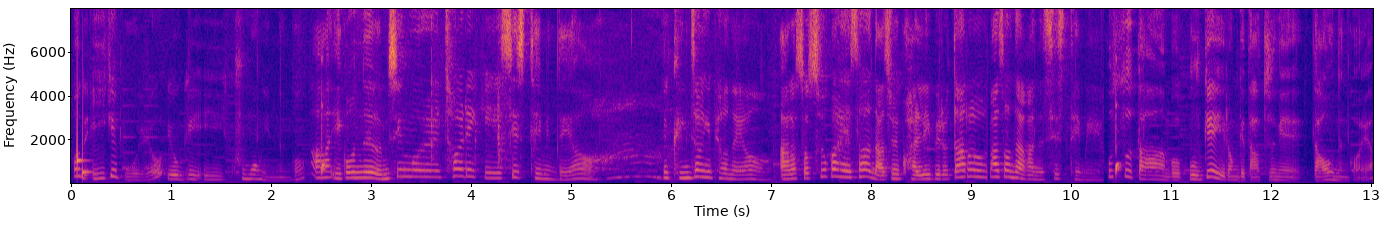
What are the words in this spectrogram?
어, 이게 뭐예요? 여기 이 구멍 있는 거? 아, 이거는 음식물 처리기 시스템인데요. 굉장히 편해요. 알아서 수거해서 나중에 관리비로 따로 빠져나가는 시스템이에요. 호수당, 뭐 무게 이런 게 나중에 나오는 거예요?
